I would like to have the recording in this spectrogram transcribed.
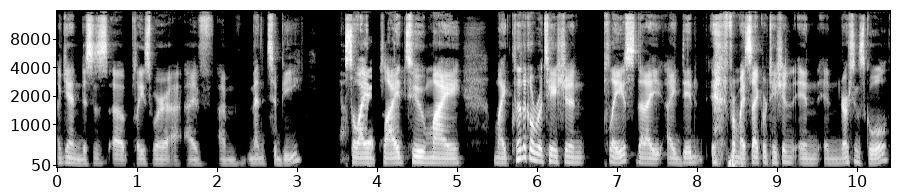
again, this is a place where I've I'm meant to be. Yeah. So I applied to my my clinical rotation place that I, I did for my psych rotation in, in nursing school.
